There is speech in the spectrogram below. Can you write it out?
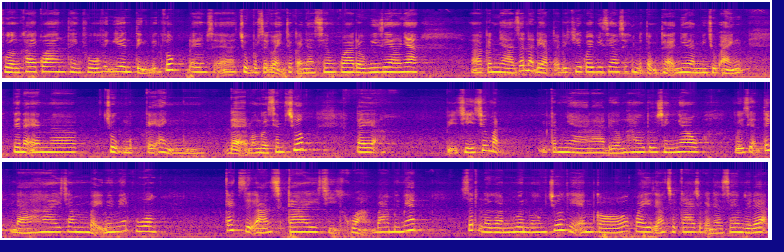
phường Khai Quang, thành phố Vĩnh Yên, tỉnh Vĩnh Phúc. Đây em sẽ chụp một số ảnh cho cả nhà xem qua đầu video nha. À, căn nhà rất là đẹp tại vì khi quay video sẽ không được tổng thể như là mình chụp ảnh. Nên là em ờ, chụp một cái ảnh để mọi người xem trước. Đây ạ. Vị trí trước mặt căn nhà là đường hai ô tô tránh nhau với diện tích là 270 m vuông cách dự án Sky chỉ khoảng 30 mét. Rất là gần luôn, và hôm trước thì em có quay dự án Sky cho cả nhà xem rồi đấy ạ.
